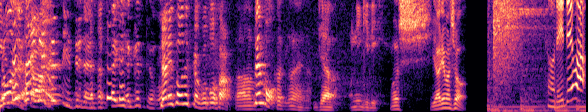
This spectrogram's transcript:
どうですか？最悪って言ってるじゃないですか最悪。ってやれそうですか後藤さん。でも。じゃあおにぎり。よしやりましょそれでは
